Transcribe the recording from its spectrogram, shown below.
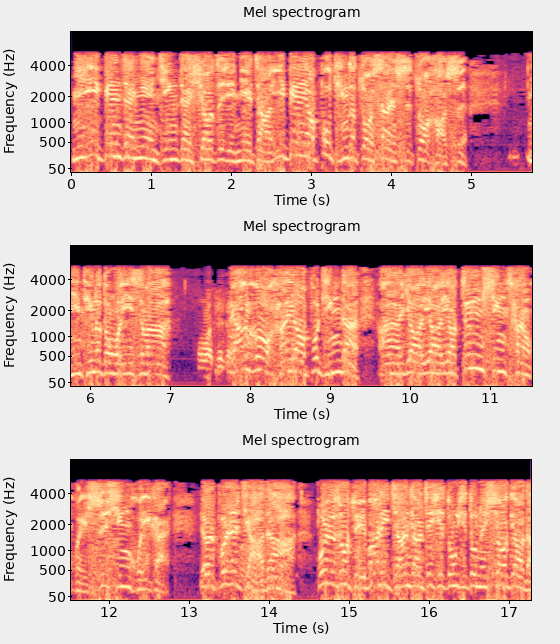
你一边在念经，在消自己孽障，一边要不停的做善事、做好事。你听得懂我意思吗？然后还要不停的啊，要要要真心忏悔、实心悔改，要不是假的，不是说嘴巴里讲讲这些东西都能消掉的，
